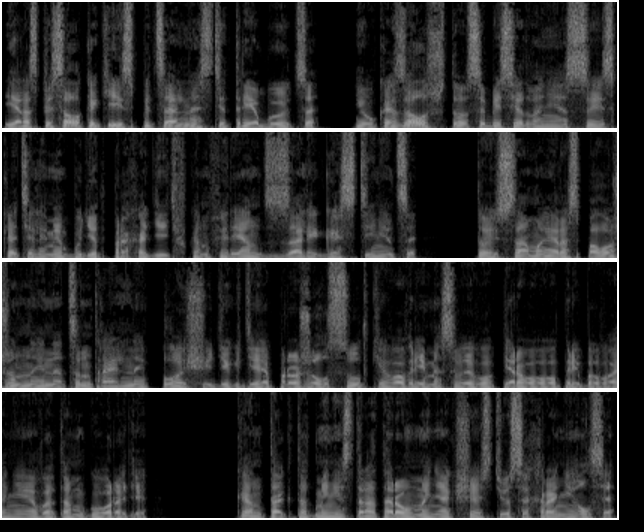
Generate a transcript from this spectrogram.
Я расписал, какие специальности требуются, и указал, что собеседование с соискателями будет проходить в конференц-зале гостиницы, той самой расположенной на центральной площади, где я прожил сутки во время своего первого пребывания в этом городе. Контакт администратора у меня, к счастью, сохранился.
